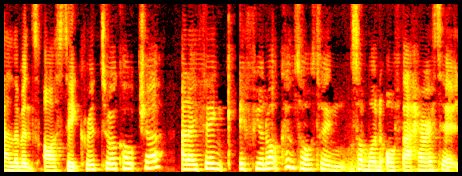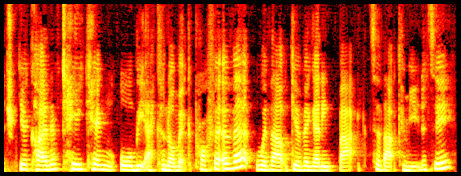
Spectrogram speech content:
elements are sacred to a culture. And I think if you're not consulting someone of that heritage, you're kind of taking all the economic profit of it without giving any back to that community.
